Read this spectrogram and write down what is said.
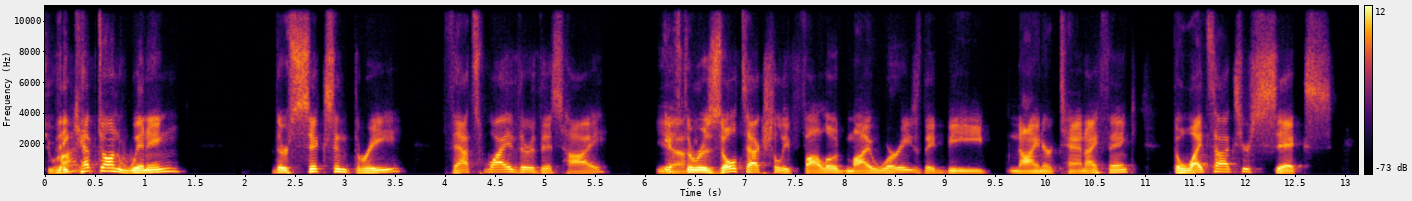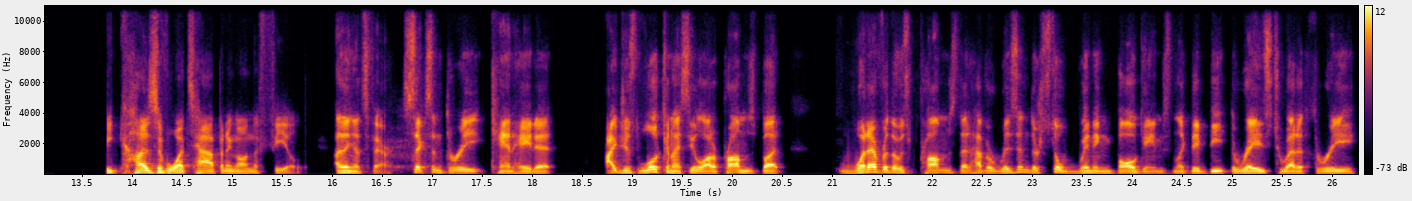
Too they high? kept on winning. They're six and three. That's why they're this high. yeah. If the results actually followed my worries, they'd be nine or 10, I think. The White Sox are six because of what's happening on the field. I think that's fair. Six and three, can't hate it. I just look and I see a lot of problems, but whatever those problems that have arisen, they're still winning ball games. And like they beat the Rays two out of three.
